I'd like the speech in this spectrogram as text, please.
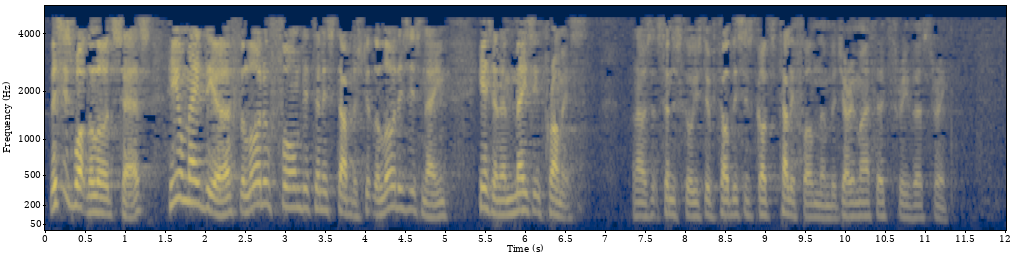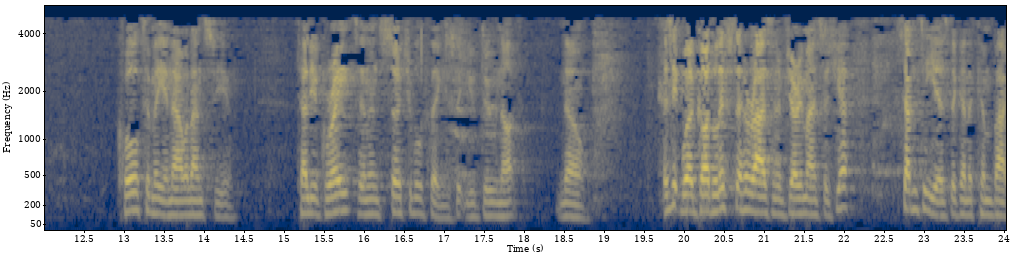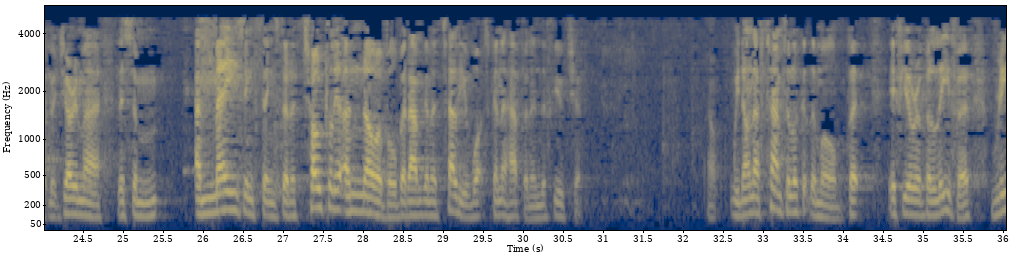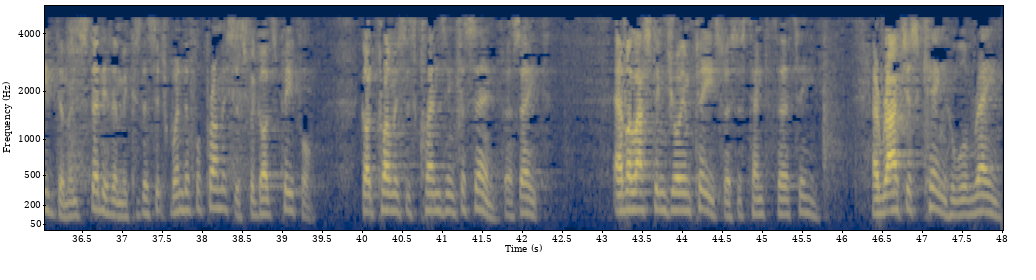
This is what the Lord says. He who made the earth, the Lord who formed it and established it, the Lord is his name. Here's an amazing promise. When I was at Sunday school, I used to be told this is God's telephone number, Jeremiah 33, verse 3. Call to me and I will answer you. Tell you great and unsearchable things that you do not know. As it were, God lifts the horizon of Jeremiah and says, Yeah, 70 years they're going to come back, but Jeremiah, there's some amazing things that are totally unknowable, but I'm going to tell you what's going to happen in the future. Now, we don't have time to look at them all, but if you're a believer, read them and study them because they're such wonderful promises for God's people. God promises cleansing for sin, verse 8. Everlasting joy and peace, verses 10 to 13. A righteous king who will reign.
